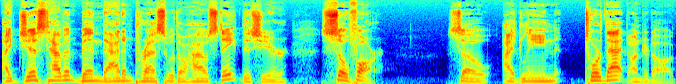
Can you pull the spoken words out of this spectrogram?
I just haven't been that impressed with Ohio State this year so far. So I'd lean toward that underdog.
